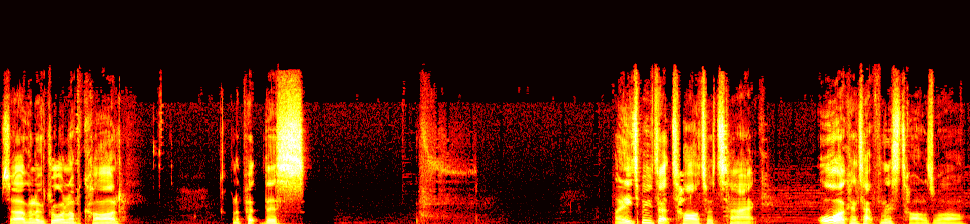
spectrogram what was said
So I'm going to draw another card. I'm going to put this I need to move that tile to attack. Or I can attack from this tile as well.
